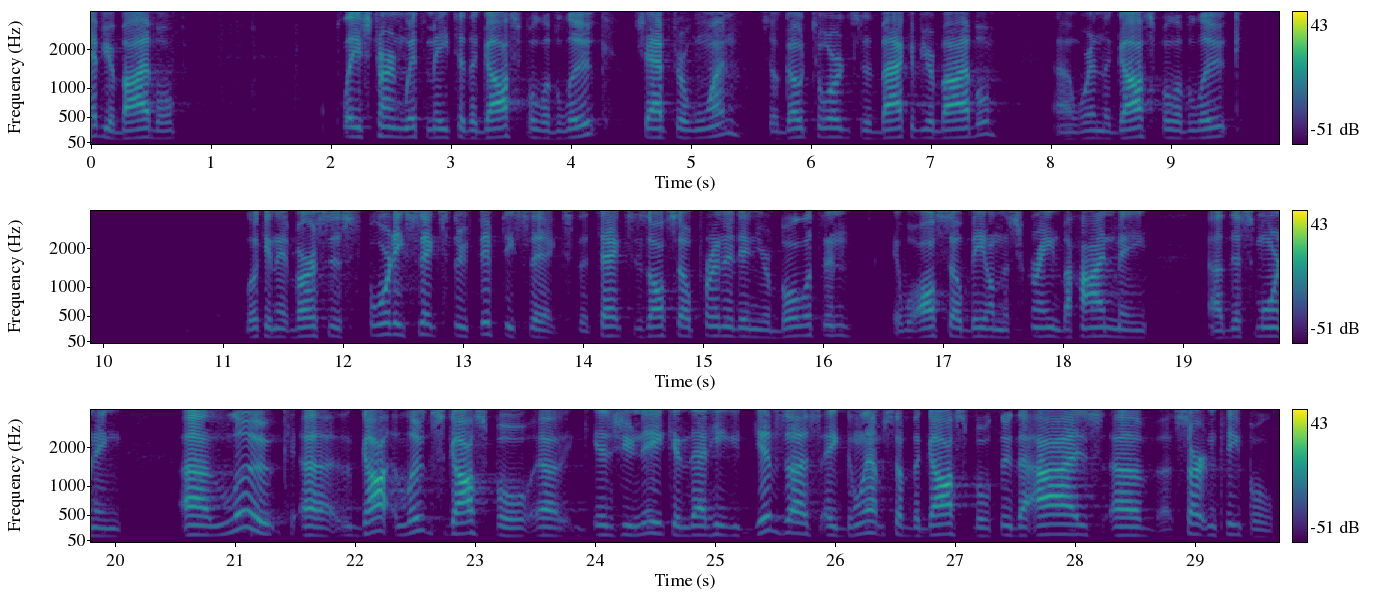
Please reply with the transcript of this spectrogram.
have your Bible, please turn with me to the Gospel of Luke, chapter 1. So go towards the back of your Bible. Uh, we're in the Gospel of Luke, looking at verses 46 through 56. The text is also printed in your bulletin, it will also be on the screen behind me uh, this morning. Uh, Luke, uh, God, Luke's gospel uh, is unique in that he gives us a glimpse of the gospel through the eyes of certain people.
